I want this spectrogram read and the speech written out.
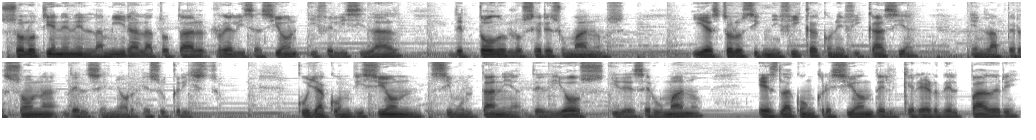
solo tienen en la mira la total realización y felicidad de todos los seres humanos, y esto lo significa con eficacia en la persona del Señor Jesucristo, cuya condición simultánea de Dios y de ser humano es la concreción del querer del Padre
